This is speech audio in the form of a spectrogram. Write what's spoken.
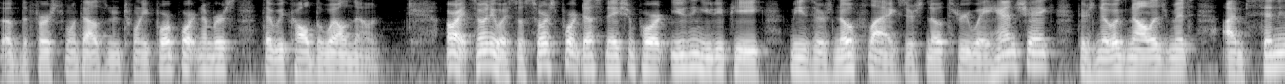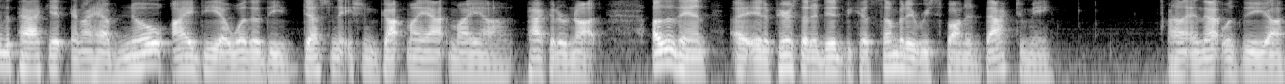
of the first 1024 port numbers that we called the well-known. All right, so anyway, so source port, destination port using UDP means there's no flags, there's no three-way handshake, there's no acknowledgement. I'm sending the packet and I have no idea whether the destination got my, my uh, packet or not, other than uh, it appears that it did because somebody responded back to me, uh, and that was the uh,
